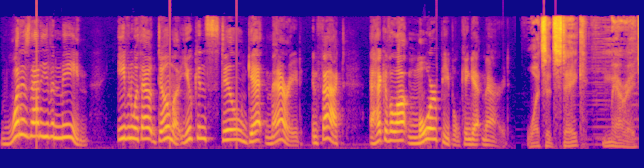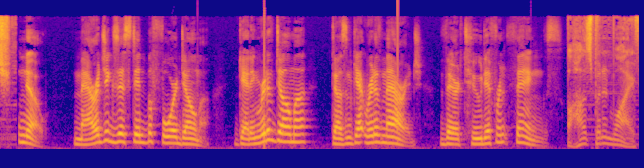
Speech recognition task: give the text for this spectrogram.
what does that even mean? Even without DOMA, you can still get married. In fact, a heck of a lot more people can get married. What's at stake? Marriage. No. Marriage existed before DOMA. Getting rid of DOMA doesn't get rid of marriage. They're two different things. A husband and wife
